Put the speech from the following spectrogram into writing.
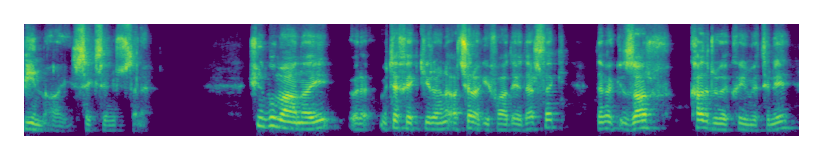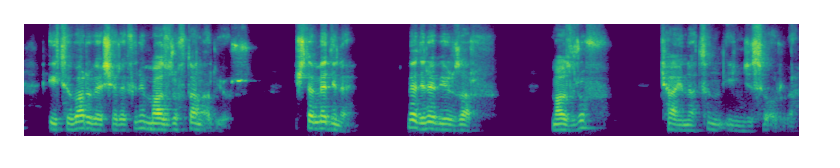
bin ay, 83 sene. Şimdi bu manayı böyle mütefekkirane açarak ifade edersek, demek ki zarf, kadr ve kıymetini, itibar ve şerefini mazruftan alıyor. İşte Medine. Medine bir zarf. Mazruf, kainatın incisi orada.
